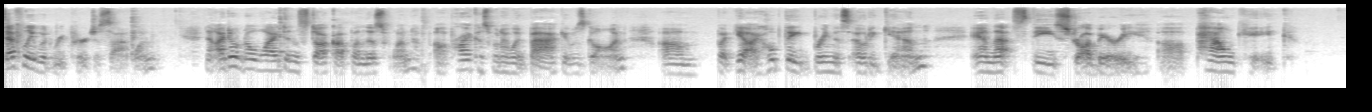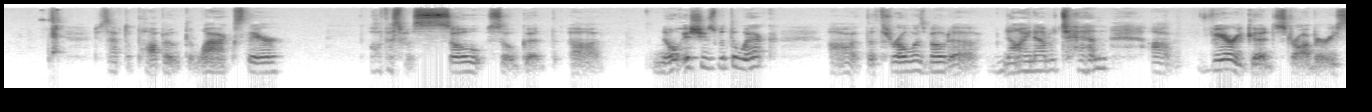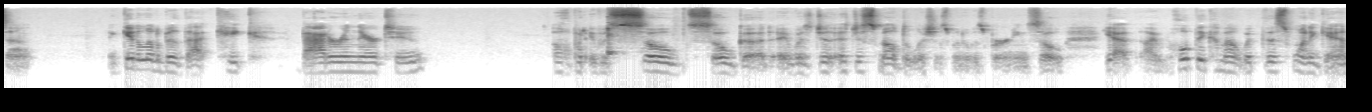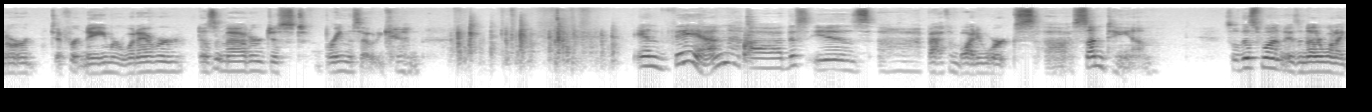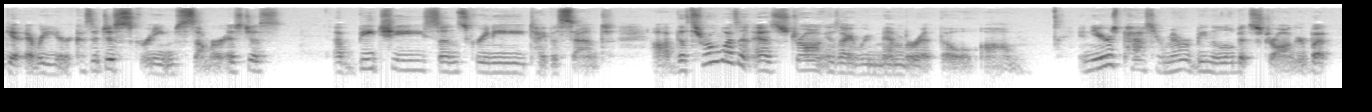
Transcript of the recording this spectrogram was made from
Definitely would repurchase that one. Now, I don't know why I didn't stock up on this one. Uh, probably because when I went back, it was gone. Um, but yeah, I hope they bring this out again. And that's the strawberry uh, pound cake. Just have to pop out the wax there. Oh, this was so, so good. Uh, no issues with the wick. Uh, the throw was about a 9 out of 10. Uh, very good strawberry scent. get a little bit of that cake batter in there too. Oh, but it was so, so good. It was just, it just smelled delicious when it was burning. So yeah, I hope they come out with this one again or a different name or whatever. Doesn't matter. Just bring this out again. And then uh, this is uh, Bath & Body Works uh, Suntan. So this one is another one I get every year because it just screams summer. It's just a beachy, sunscreeny type of scent. Uh, the throw wasn't as strong as I remember it though. Um, in years past, I remember being a little bit stronger, but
